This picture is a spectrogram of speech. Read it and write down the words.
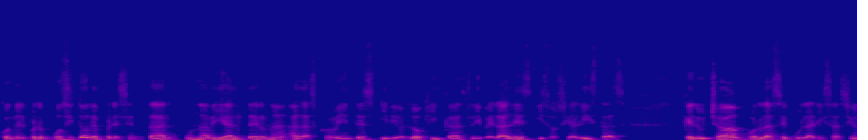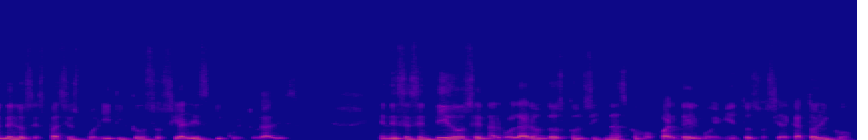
con el propósito de presentar una vía alterna a las corrientes ideológicas liberales y socialistas que luchaban por la secularización de los espacios políticos, sociales y culturales. En ese sentido, se enarbolaron dos consignas como parte del movimiento social católico.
